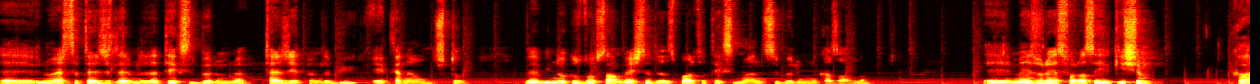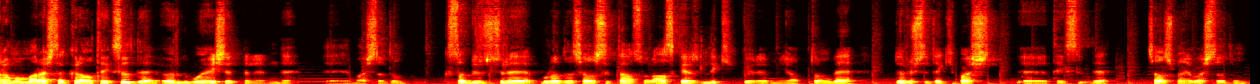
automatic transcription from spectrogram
e, üniversite tercihlerimde de tekstil bölümünü tercih etmemde büyük etken olmuştu. Ve 1995'te de Isparta Tekstil Mühendisi bölümünü kazandım. E, mezuniyet sonrası ilk işim Kahramanmaraş'ta Kral Tekstil'de örgü boya işletmelerinde e, başladım. Kısa bir süre burada çalıştıktan sonra askerlik görevimi yaptım ve dönüşte de Kipaş e, Tekstil'de çalışmaya başladım.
